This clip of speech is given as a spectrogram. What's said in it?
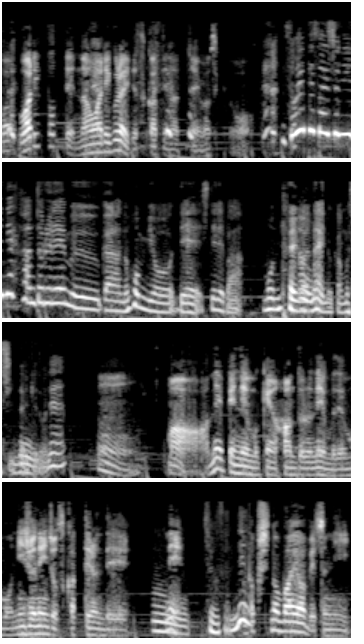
わ割とって何割ぐらいですかってなっちゃいますけど。そうやって最初にね、ハンドルネームがあの本名でしてれば問題はないのかもしんないけどね。うん。まあね、ペンネーム兼ハンドルネームでもう20年以上使ってるんで、うん。ねさんね。私の場合は別に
